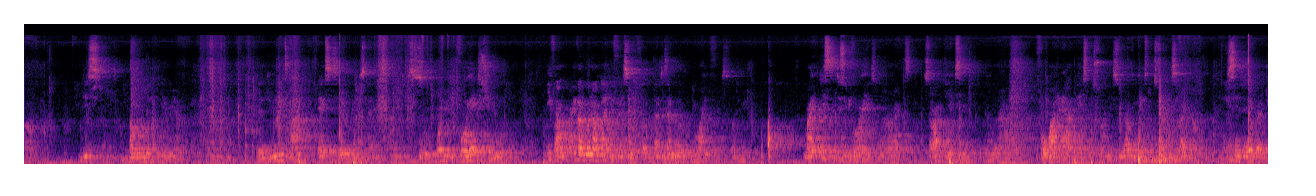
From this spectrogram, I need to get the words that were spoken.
um, this bounded area. The limits are x is 0, this like this, and this. So what do you, for x you know, if, I, if I'm going to apply the first method, that is I'm going to put the y first. What do we do? My, this is, this will be for my x, alright. So I have the x here, and I'm going to have for y, I have x plus 1. So that will be x plus 1 is right now. Simple, what do I do?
